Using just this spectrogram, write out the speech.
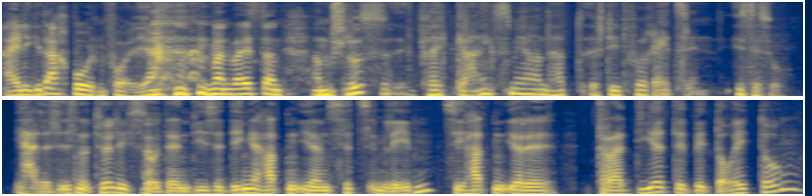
heilige Dachboden voll. Ja? Man weiß dann am Schluss vielleicht gar nichts mehr und hat, steht vor Rätseln. Ist es so? Ja, das ist natürlich so, ja. denn diese Dinge hatten ihren Sitz im Leben. Sie hatten ihre tradierte Bedeutung,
